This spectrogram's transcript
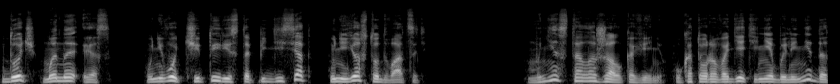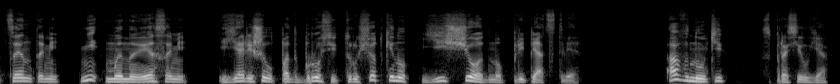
дочь МНС, у него 450, у нее 120. Мне стало жалко Веню, у которого дети не были ни доцентами, ни МНСами, и я решил подбросить Трущоткину еще одно препятствие. А внуки? — спросил я.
